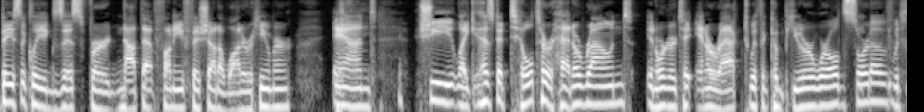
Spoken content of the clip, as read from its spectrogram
basically exists for not that funny fish out of water humor, and she like has to tilt her head around in order to interact with the computer world, sort of. which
